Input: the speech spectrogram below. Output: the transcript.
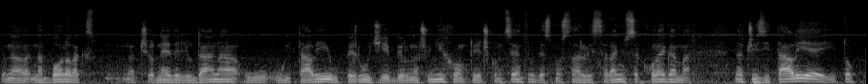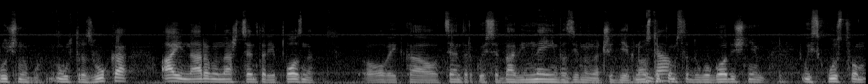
na, na boravak znači, od nedelju dana u, u Italiji, u Peruđi je bilo znači, u njihovom kliničkom centru gdje smo ostvarili saradnju sa kolegama znači, iz Italije i tog plućnog ultrazvuka, a i naravno naš centar je poznat ovaj, kao centar koji se bavi neinvazivnom znači, diagnostikom sa dugogodišnjim iskustvom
